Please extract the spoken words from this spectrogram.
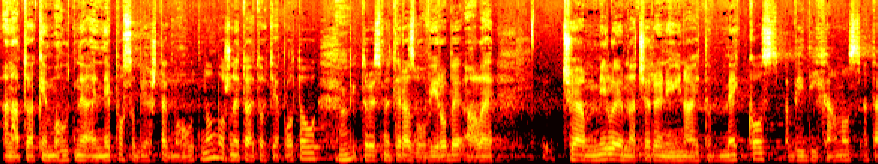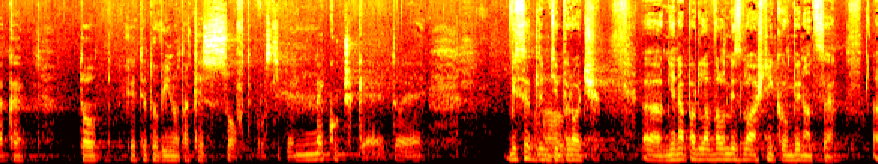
a na to, aké mohutné aj nepôsobí až tak mohutno. Možno je to aj to tepotou, hm. pri ktorej sme teraz vo výrobe, ale čo ja milujem na červený vína, je to mekosť a vydýchanosť a také to, keď je to víno také soft, prostě to je mekučké, to je, Vysvětlím ti proč. Eh, mě napadla velmi zvláštní kombinace. Eh,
